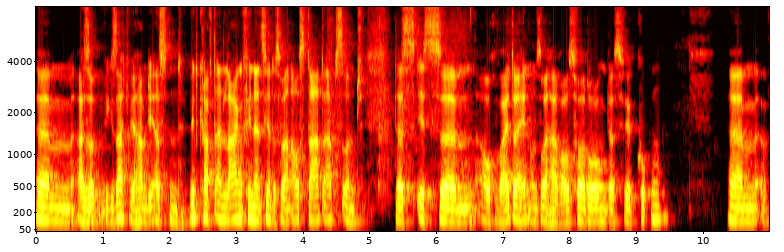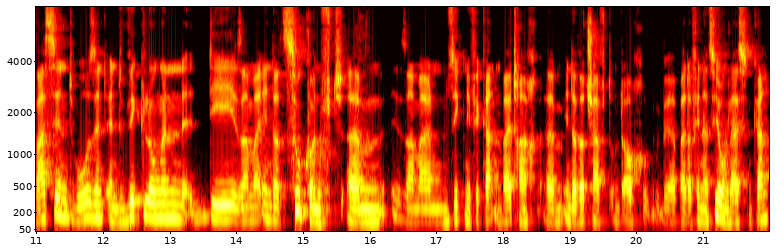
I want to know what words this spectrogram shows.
Ähm, also, wie gesagt, wir haben die ersten Windkraftanlagen finanziert. Das waren auch Startups. Und das ist ähm, auch weiterhin unsere Herausforderung, dass wir gucken, ähm, was sind, wo sind Entwicklungen, die, sagen wir, in der Zukunft, ähm, sagen wir, einen signifikanten Beitrag ähm, in der Wirtschaft und auch bei der Finanzierung leisten kann.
